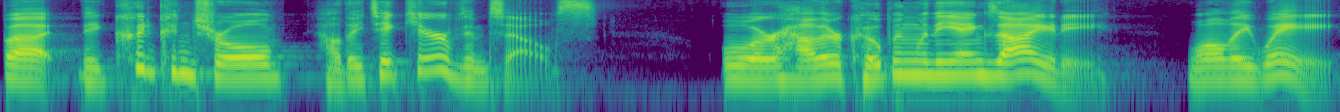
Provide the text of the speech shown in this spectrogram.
But they could control how they take care of themselves or how they're coping with the anxiety while they wait.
